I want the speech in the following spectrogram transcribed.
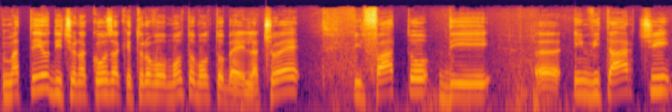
Matteo dice una cosa che trovo molto molto bella, cioè il fatto di eh, invitarci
